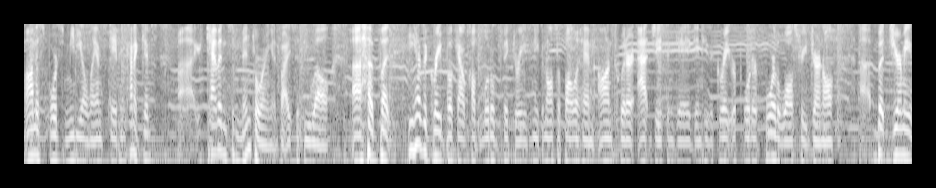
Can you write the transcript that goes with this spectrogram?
on the sports media landscape and kind of gives uh, Kevin some mentoring advice, if you will. Uh, but he has a great book out called Little Victories, and you can also follow him on Twitter at Jason Gay, and he's a great reporter for the Wall Street Journal. Uh, but Jeremy,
